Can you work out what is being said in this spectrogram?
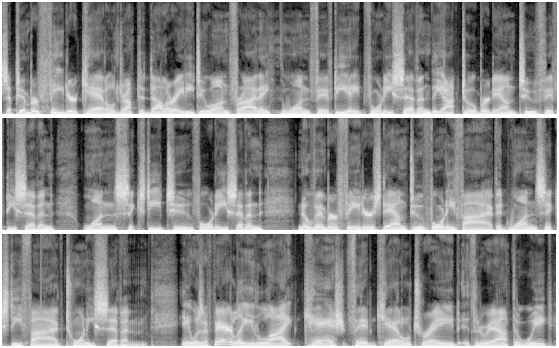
September feeder cattle dropped $1.82 on Friday, 158.47. The October October down 257, 162.47. November feeders down 245 at 165.27. It was a fairly light cash fed cattle trade throughout the week.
